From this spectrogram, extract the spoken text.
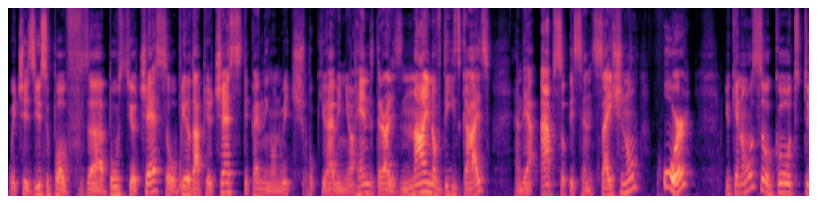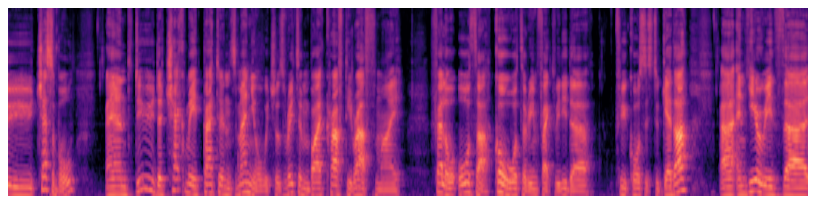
which is Yusupov's uh, Boost Your Chess or Build Up Your Chess, depending on which book you have in your hand. There are nine of these guys, and they are absolutely sensational. Or you can also go to Chessable, and do the checkmate patterns manual, which was written by CraftyRaf, my fellow author, co-author. In fact, we did a few courses together. Uh, and here with uh,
